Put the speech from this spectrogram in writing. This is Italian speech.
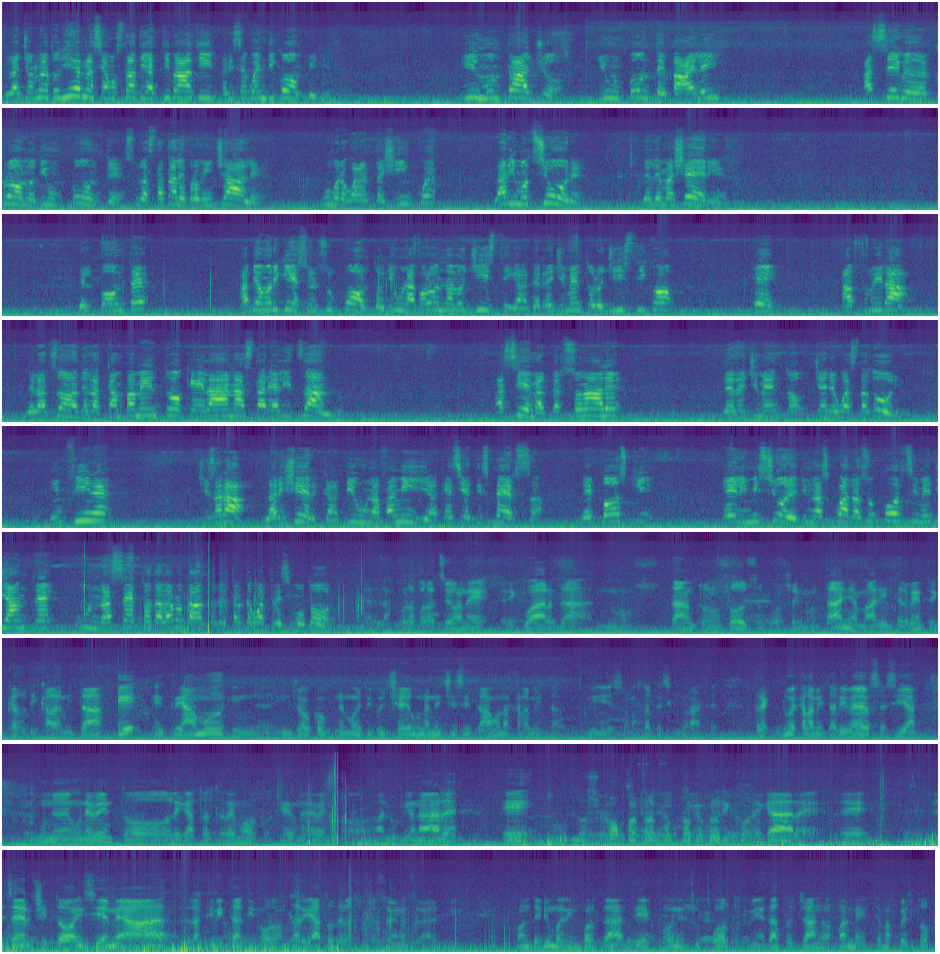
Nella giornata odierna siamo stati attivati per i seguenti compiti. Il montaggio di un ponte Bailey a seguito del crollo di un ponte sulla statale provinciale numero 45, la rimozione delle macerie del ponte, abbiamo richiesto il supporto di una colonna logistica del reggimento logistico che affluirà nella zona dell'accampamento che l'ANA sta realizzando assieme al personale del reggimento Genio Guastatori. Infine ci sarà la ricerca di una famiglia che si è dispersa nei boschi e l'immissione di una squadra soccorsi mediante un assetto ad ala rotante del 34 toro. La collaborazione riguarda tanto non solo il soccorso in montagna ma l'intervento in caso di calamità e entriamo in, in gioco nel momento in cui c'è una necessità o una calamità. Qui sono state simulate tre, due calamità diverse, sia un, un evento legato al terremoto che un evento alluvionale e lo scopo è proprio, proprio quello di collegare l'esercito insieme all'attività di volontariato dell'Associazione Nazionale con dei numeri importanti e con il supporto che viene dato già normalmente, ma questo,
